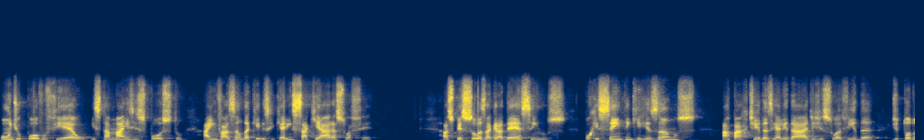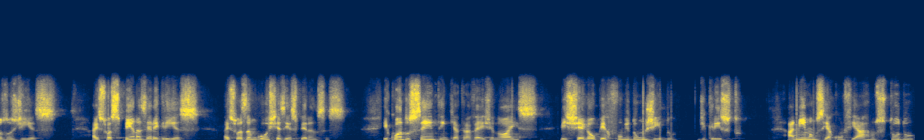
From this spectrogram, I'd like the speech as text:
onde o povo fiel está mais exposto à invasão daqueles que querem saquear a sua fé. As pessoas agradecem-nos porque sentem que rezamos a partir das realidades de sua vida de todos os dias, as suas penas e alegrias, as suas angústias e esperanças. E quando sentem que através de nós lhes chega o perfume do ungido, de Cristo, animam-se a confiar-nos tudo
